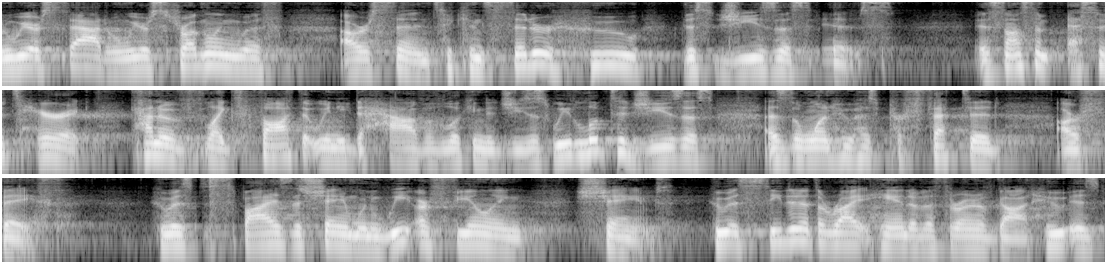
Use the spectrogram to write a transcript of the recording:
when we are sad, when we are struggling with our sin, to consider who this Jesus is. It's not some esoteric kind of like thought that we need to have of looking to Jesus. We look to Jesus as the one who has perfected our faith, who has despised the shame when we are feeling shamed, who is seated at the right hand of the throne of God, who is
